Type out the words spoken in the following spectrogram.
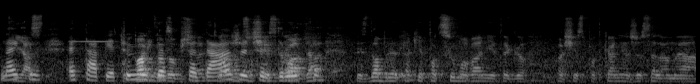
na jakim Jasne. etapie, To czy już bardzo do dobrze, sprzedaży, to, czy druku. składa. To jest dobre takie podsumowanie tego właśnie spotkania, że Salomea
